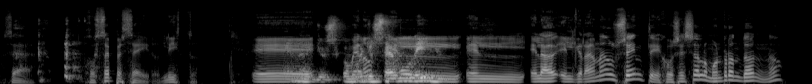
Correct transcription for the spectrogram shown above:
O sea, José Peseiro, listo. Eh, como bueno, José el, el, el- el gran ausente, José Salomón Rondón, ¿no?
